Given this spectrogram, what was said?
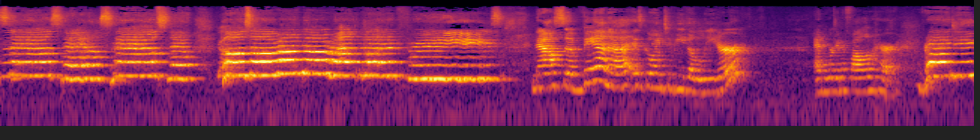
Snail, snail, snail, snail, goes around, around and freeze. Now Savannah is going to be the leader and we're going to follow her. Ready,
